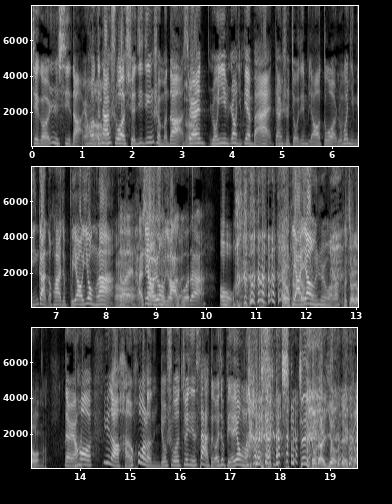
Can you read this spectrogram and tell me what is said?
这个日系的，然后跟他说雪肌精什么的，虽然容易让你变白，但是酒精比较多。如果你敏感的话，就不要用啦。啊对，还是要用法国的。哦，还有 雅漾，是吗？快教教我们。对，然后遇到韩货了，你就说最近萨德就别用了。这有点硬，这 个。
